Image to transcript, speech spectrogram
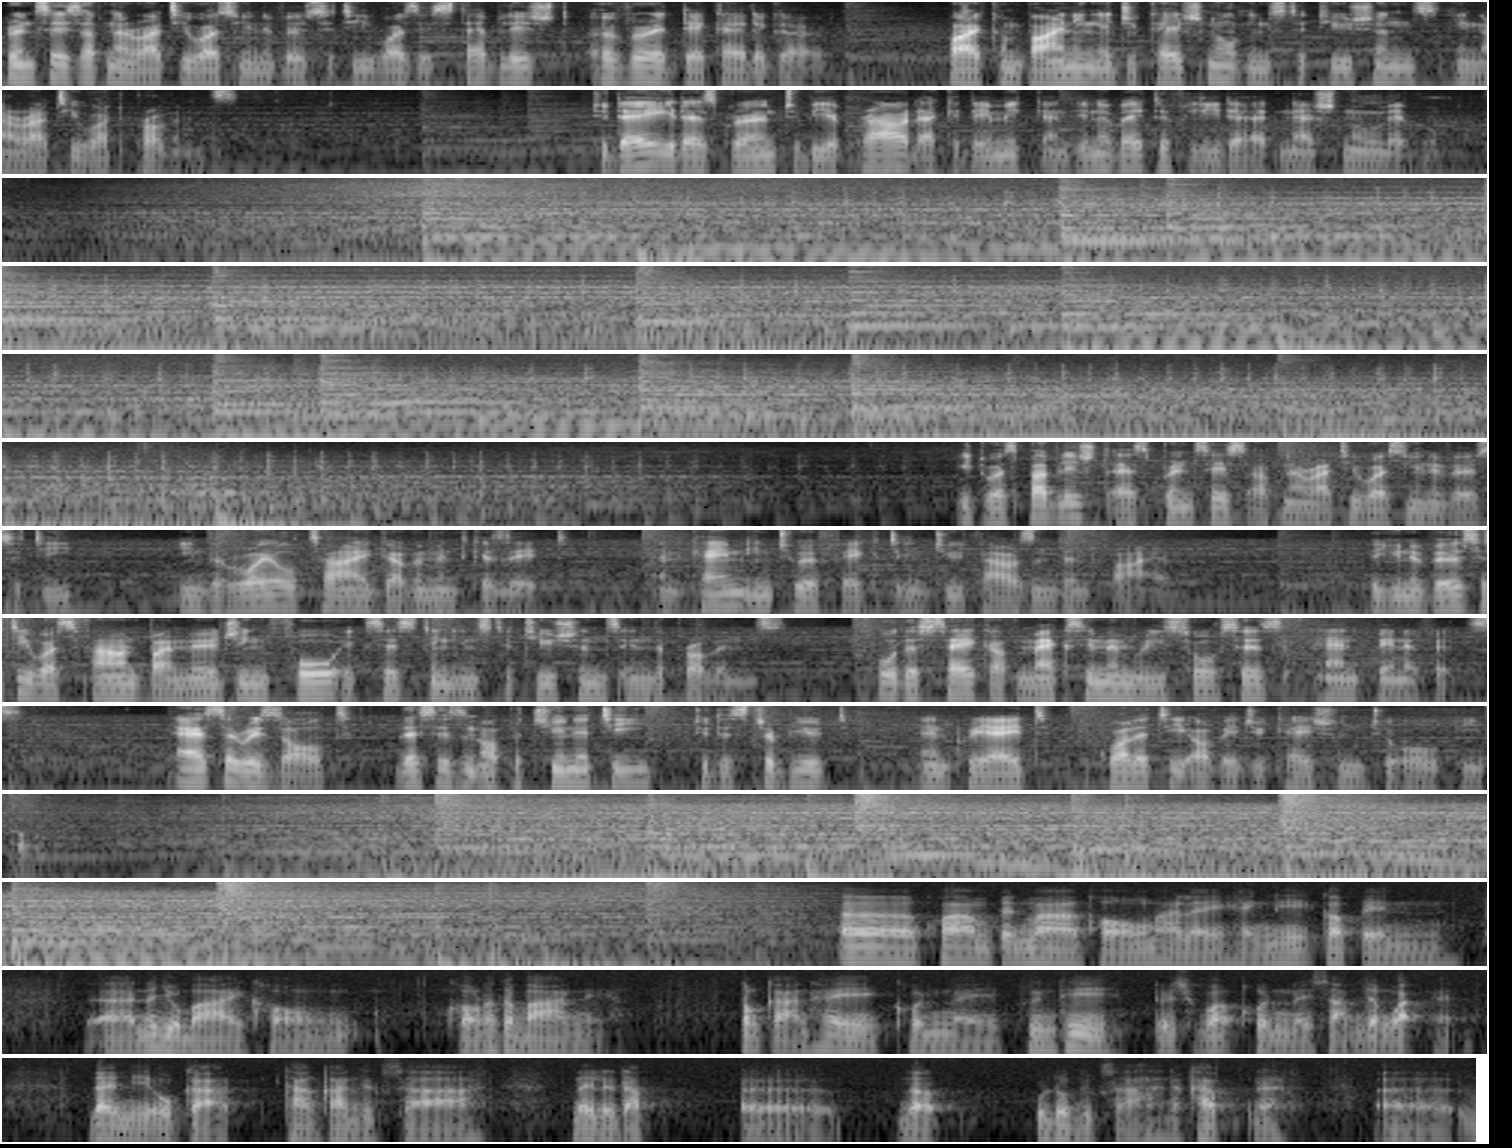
Princess of Naradhiwas University was established over a decade ago by combining educational institutions in Narathiwat province. Today it has grown to be a proud academic and innovative leader at national level. It was published as Princess of Naradhiwas University in the Royal Thai Government Gazette and came into effect in 2005. The university was found by merging four existing institutions in the province for the sake of maximum resources and benefits. As a result, this is an opportunity to distribute and create equality of education to all people. ความเป็นมาของมหาลัยแห่งนี้ก็เป็นนโยบายของของรัฐบาลเนี่ยต้องการให้คนในพื้นที่โดยเฉพาะคนใน 3 จังหวัดได้มีโอกาสทางการศึกษาในระดับระดับอุดมศึกษานะครับนะ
